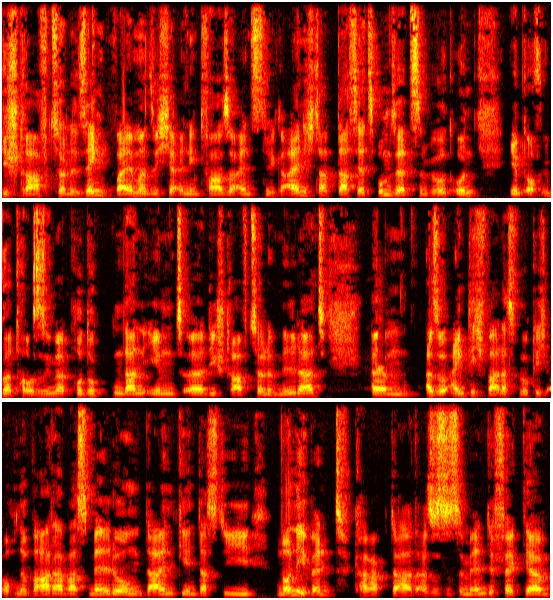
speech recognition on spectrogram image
die Strafzölle senkt, weil man sich ja in dem Phase 1-Deal geeinigt hat, das jetzt umsetzen wird und eben auf über 1700 Produkten dann eben äh, die Strafzölle mildert. Ähm, also eigentlich war das wirklich auch eine WADA-Was-Meldung dahingehend, dass die Non-Event-Charakter hat. Also es ist im Endeffekt ja,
